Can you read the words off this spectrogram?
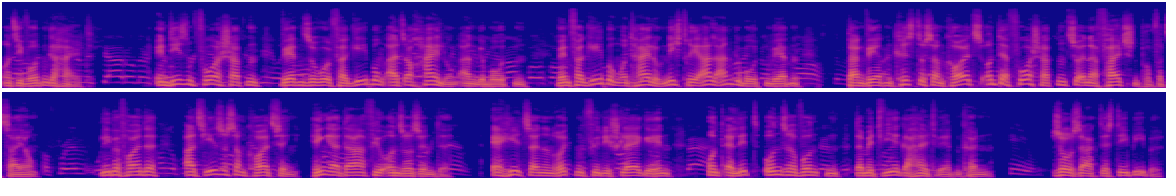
und sie wurden geheilt. In diesem Vorschatten werden sowohl Vergebung als auch Heilung angeboten. Wenn Vergebung und Heilung nicht real angeboten werden, dann werden Christus am Kreuz und der Vorschatten zu einer falschen Prophezeiung. Liebe Freunde, als Jesus am Kreuz hing, hing er da für unsere Sünde. Er hielt seinen Rücken für die Schläge hin und erlitt unsere Wunden, damit wir geheilt werden können. So sagt es die Bibel.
